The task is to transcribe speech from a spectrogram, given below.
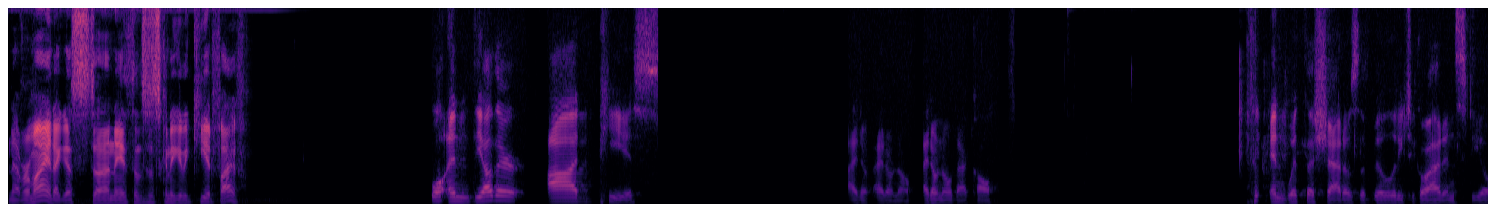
Never mind. I guess uh, Nathan's just gonna get a key at five. Well, and the other odd piece, I don't, I don't know. I don't know that call. and with the shadows, the ability to go ahead and steal.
